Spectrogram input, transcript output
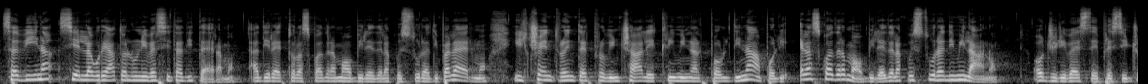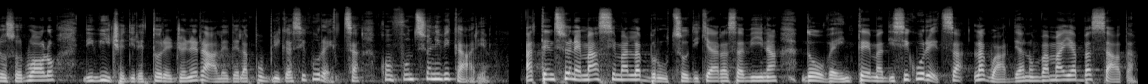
Savina si è laureato all'Università di Teramo, ha diretto la squadra mobile della Questura di Palermo, il centro interprovinciale Criminal Pol di Napoli e la squadra mobile della Questura di Milano. Oggi riveste il prestigioso ruolo di vice direttore generale della pubblica sicurezza con funzioni vicarie. Attenzione massima all'Abruzzo, dichiara Savina, dove in tema di sicurezza la guardia non va mai abbassata.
